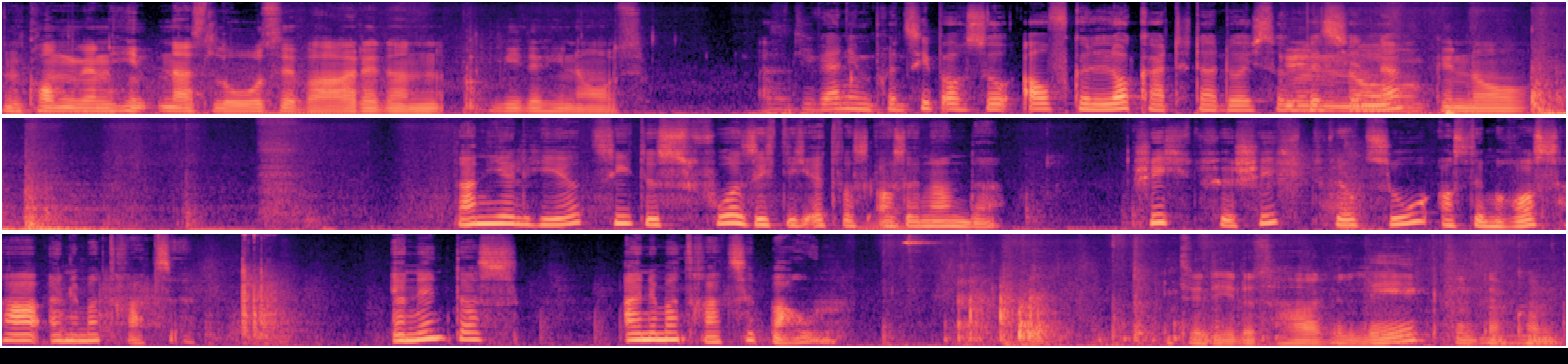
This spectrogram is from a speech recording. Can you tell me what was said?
und kommen dann hinten als lose Ware dann wieder hinaus. Also die werden im Prinzip auch so aufgelockert dadurch so ein genau, bisschen, ne? Genau. Daniel Heer zieht es vorsichtig etwas auseinander. Schicht für Schicht wird so aus dem Rosshaar eine Matratze. Er nennt das eine Matratze bauen. Jetzt wird hier das Haar gelegt und dann kommt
